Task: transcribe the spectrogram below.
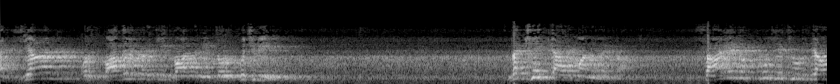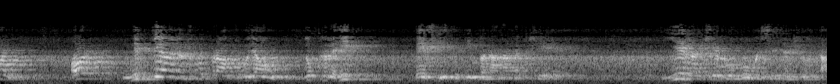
अज्ञान और पागलपन की बात नहीं तो कुछ भी नहीं। लक्ष्य क्या है मानव का सारे दुखों से छूट जाऊँ और नित्य आनंद को प्राप्त हो जाऊँ, दुख रहित, ऐसी स्थिति बनाना लक्ष्य है। ये लक्ष्य भोगों में से नहीं होता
